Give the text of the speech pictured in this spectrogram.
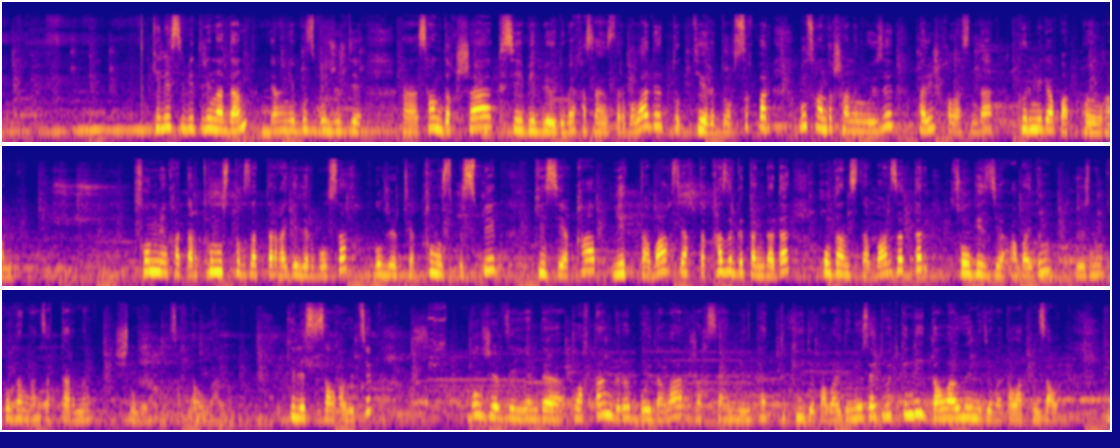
Келесі витринадан яғни біз бұл жерде сандықша кісе белбеуді байқасаңыздар болады. Тері торсық бар. Бұл сандықшаның өзі париж қаласында көрмеге апарып қойылған. Сонымен қатар тұрмыстық заттарға келер болсақ бұл жерде қымыз піспек кесе қап ет табақ сияқты қазіргі таңда да қолданыста бар заттар. Сол кезде абайдың өзінің қолданған заттарының ішінде сақталған келесі залға өтсек. Бұл жерде енді құлақтан кіріп бойдалар жақсы ән мен тәтті күй деп абайдың өзі айтып өткендей дала әуені деп аталатын зал.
